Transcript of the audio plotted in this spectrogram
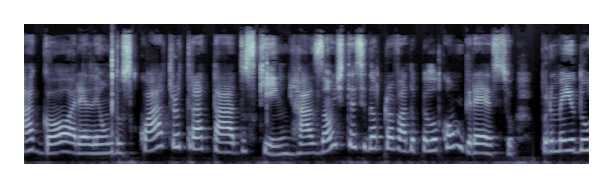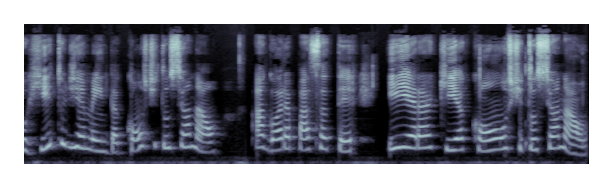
Agora, ela é um dos quatro tratados que, em razão de ter sido aprovado pelo Congresso por meio do rito de emenda constitucional, agora passa a ter hierarquia constitucional.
